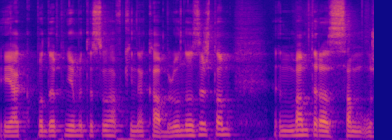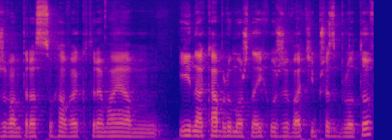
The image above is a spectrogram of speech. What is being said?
jak podepniemy te słuchawki na kablu. No zresztą mam teraz, sam używam teraz słuchawek, które mają i na kablu można ich używać i przez Bluetooth.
